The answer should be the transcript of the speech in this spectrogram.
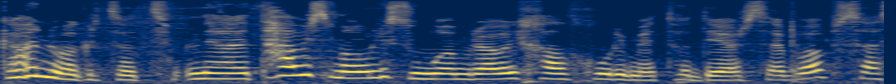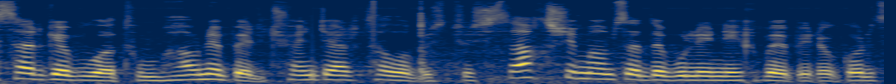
განვაგრძოთ. თავის მოვლის უამრავი ხალხური მეთოდი არსებობს. სასარგებლოა თუ მავნებელი ჩვენ ჯანმრთელობისთვის სახლში მომზადებული ნიღბები, როგორც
